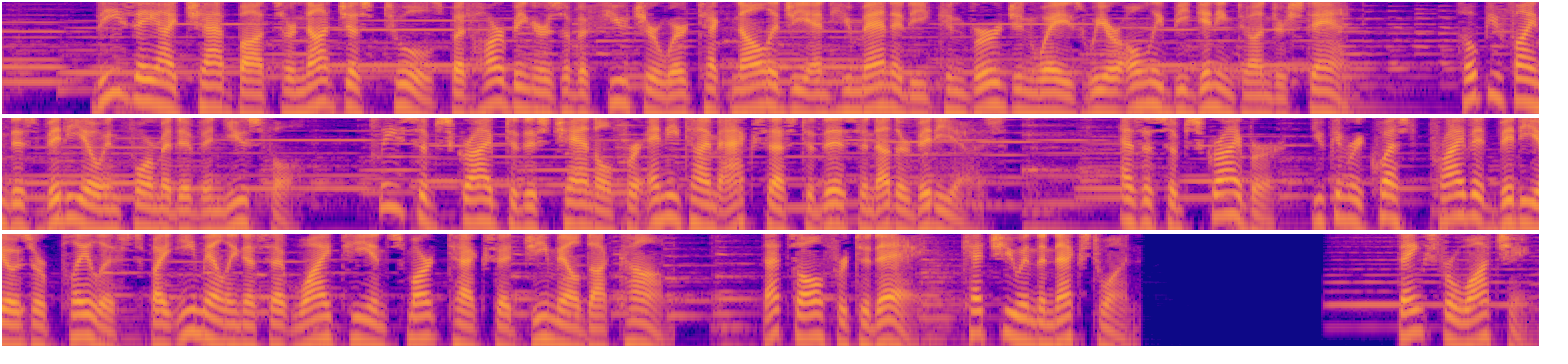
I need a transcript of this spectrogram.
These AI chatbots are not just tools but harbingers of a future where technology and humanity converge in ways we are only beginning to understand. Hope you find this video informative and useful. Please subscribe to this channel for anytime access to this and other videos. As a subscriber, you can request private videos or playlists by emailing us at ytandsmarttechs at gmail.com. That's all for today. Catch you in the next one. Thanks for watching.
